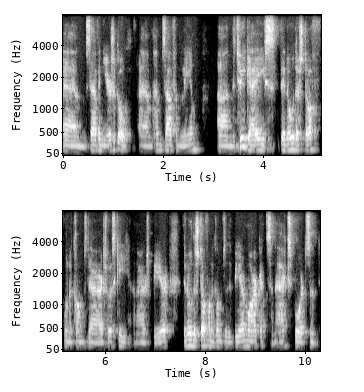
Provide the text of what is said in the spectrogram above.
um, seven years ago. Um, himself and Liam. And the two guys, they know their stuff when it comes to Irish whiskey and Irish beer. They know their stuff when it comes to the beer markets and exports. And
